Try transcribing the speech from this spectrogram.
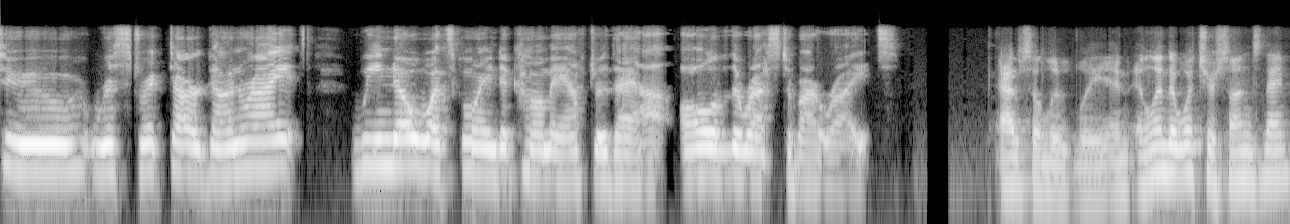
to restrict our gun rights, we know what's going to come after that, all of the rest of our rights. Absolutely. And, and Linda, what's your son's name?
